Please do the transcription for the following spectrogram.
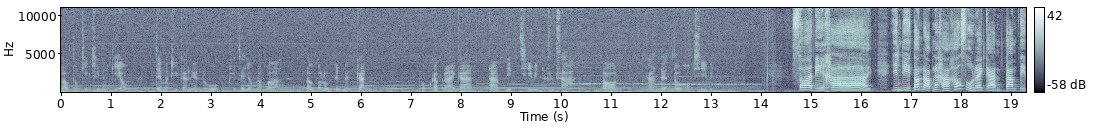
เราต้องก่งขึ้นอย่างเดียว แต่มันคือการเรียนรู้ที่จะยอมรับว่า เราก็ล้มเป็นเหมือนกัน พบกับรายการตามติดชีวิตนักศึกษา ตอนการเติบโตของชีวิต สวัสดีค่ะ ยินดีต้อนรับนะคะเข้าสู่รายการตามติด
